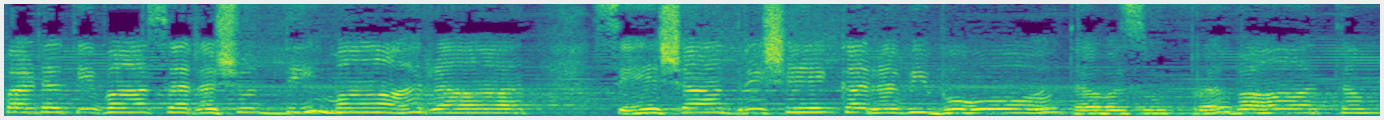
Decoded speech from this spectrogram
पठति वासर शुद्धिमारात् शेषादृशेखर विभो तव सुप्रभातम्।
